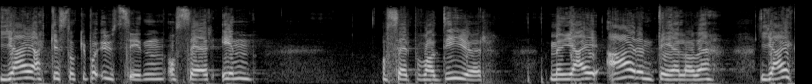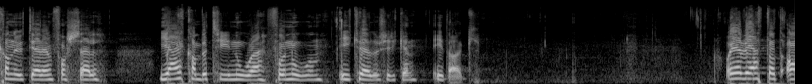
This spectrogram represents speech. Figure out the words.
Jeg er ikke står ikke på utsiden og ser inn og ser på hva de gjør. Men jeg er en del av det. Jeg kan utgjøre en forskjell. Jeg kan bety noe for noen i Kredo-kirken i dag. Og jeg vet at A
